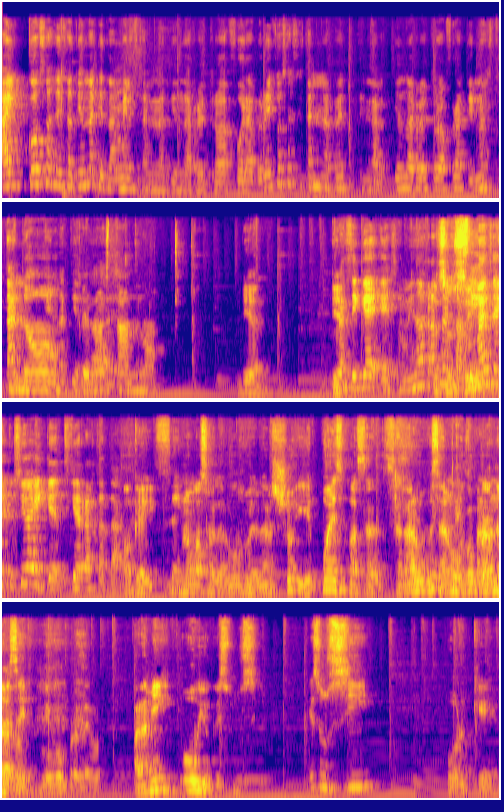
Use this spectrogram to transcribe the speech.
Hay cosas de esa tienda que también están en la tienda retro de afuera, pero hay cosas que están en la, red- en la tienda retro de afuera que no están No, en la tienda que no de están, no. Bien. Bien. Así que eso, mis dos razones son sí. más exclusiva y que cierra esta tarde. Ok, Sí. no vas a hablar vos, voy a hablar yo y después vas a cerrar porque sabemos Ningún para dónde vas a ir. ningún problema. Para mí, obvio que es un sí. Es un sí porque,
